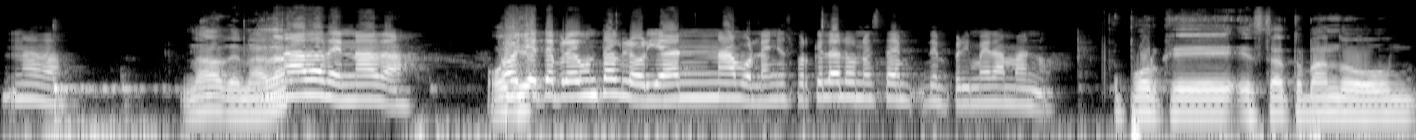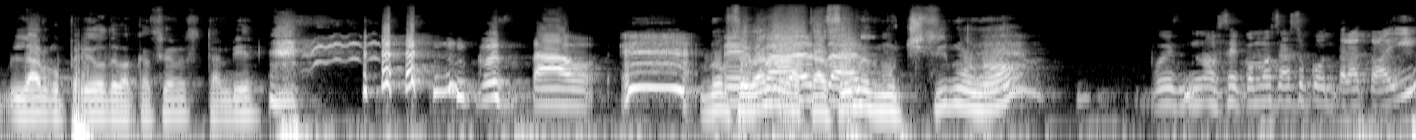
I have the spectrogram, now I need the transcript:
nada. Nada de nada. Nada de nada. Oye, Oye, te pregunta Gloriana Bolaños, ¿por qué Lalo no está en- de primera mano? porque está tomando un largo periodo de vacaciones también. Gustavo. No, se van de vacaciones muchísimo, ¿no? Pues no sé cómo sea su contrato ahí.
